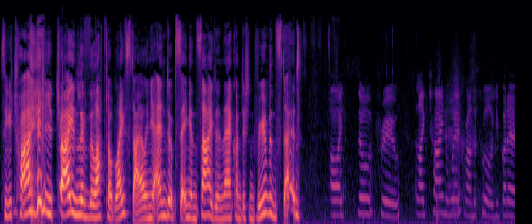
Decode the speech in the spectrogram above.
So you try you try and live the laptop lifestyle, and you end up sitting inside in an air conditioned room instead. Oh, it's so true. Like trying to work around the pool, you've got to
